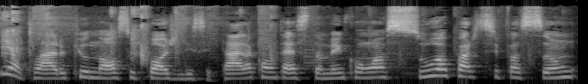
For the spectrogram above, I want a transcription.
E é claro que o nosso Pode Licitar acontece também com a sua participação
